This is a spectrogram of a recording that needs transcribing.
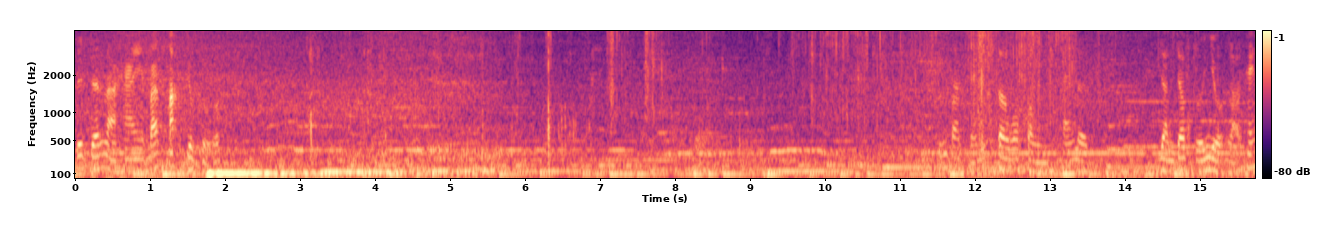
Tiếp đến là hai bát bắt vô cửa. Chúng ta sẽ sơ qua phần bản lề dành cho cửa nhựa lõi thép.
